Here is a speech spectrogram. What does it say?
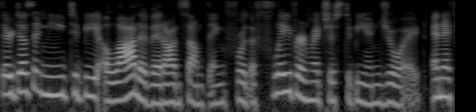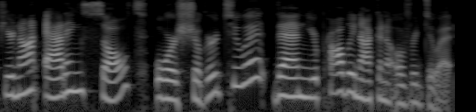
There doesn't need to be a lot of it on something for the flavor and richness to be enjoyed. And if you're not adding salt or sugar to it, then you're probably not going to overdo it.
